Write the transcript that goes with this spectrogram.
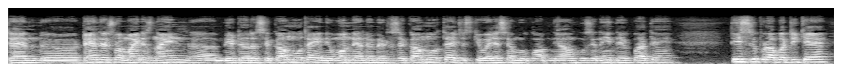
Ten ten raise minus nine metre से कम होता है, यानी वन नैनोमीटर से कम होता है, जिसकी वजह से हम अपनी आँखों से नहीं देख पाते हैं। तीसरी प्रॉपर्टी क्या है?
